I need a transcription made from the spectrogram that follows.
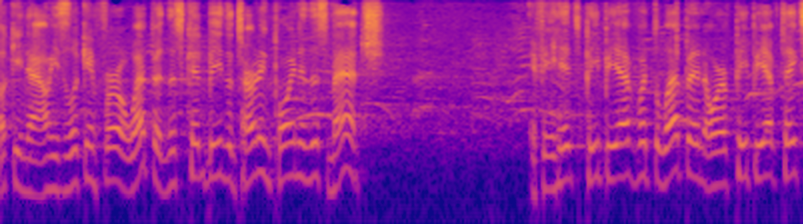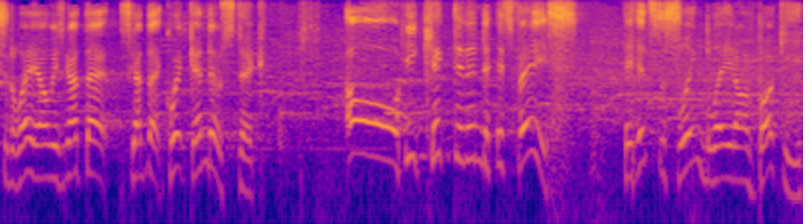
Bucky now, he's looking for a weapon. This could be the turning point in this match. If he hits PPF with the weapon, or if PPF takes it away, oh, he's got that. He's got that quick kendo stick. Oh, he kicked it into his face. He hits the sling blade on Bucky.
